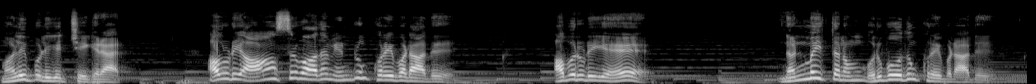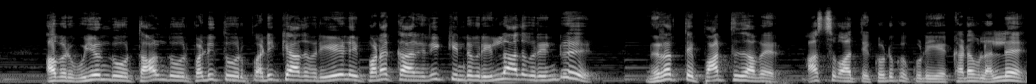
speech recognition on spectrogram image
மழை பொழியச் செய்கிறார். அவருடைய ஆசிர்வாதம் என்றும் குறைபடாது. அவருடைய நன்மைத்தனம் ஒருபோதும் குறைபடாது. அவர் உயர்ந்தோர் தாழ்ந்தோர் படித்தோர் படிக்காதவர் ஏழை பணக்காரர் இருக்கின்றவர் இல்லாதவர் என்று நிறத்தை பார்த்து அவர் ஆசுவாத்தை கொடுக்கக்கூடிய கடவுள் அல்ல.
